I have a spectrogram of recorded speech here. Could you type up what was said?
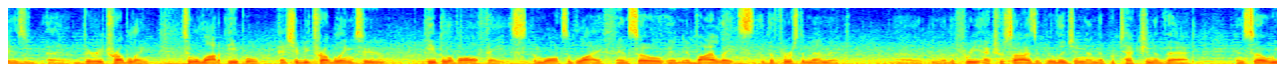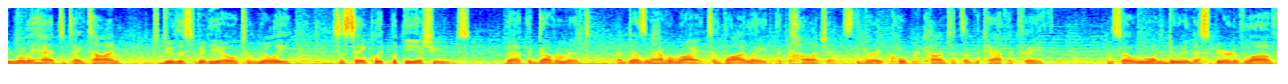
is uh, very troubling to a lot of people. It should be troubling to people of all faiths and walks of life. And so and it violates the First Amendment, uh, you know, the free exercise of religion and the protection of that. And so we really had to take time to do this video to really succinctly put the issues that the government uh, doesn't have a right to violate the conscience, the very corporate conscience of the Catholic faith. And so we want to do it in a spirit of love,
